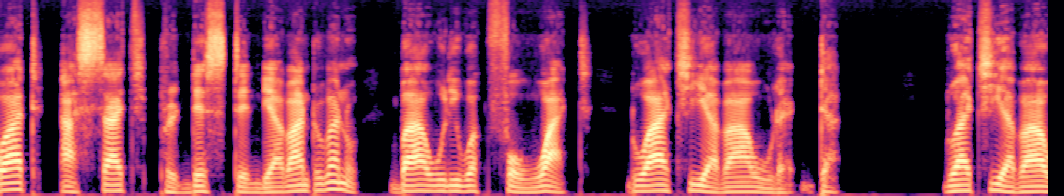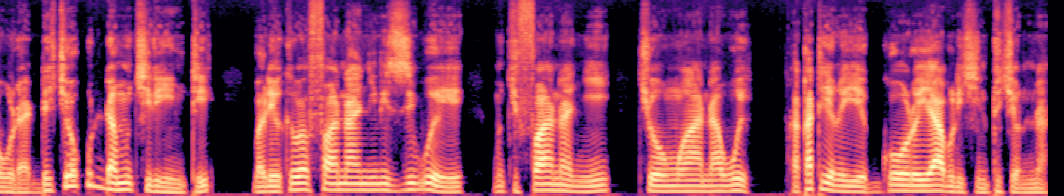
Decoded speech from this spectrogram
what are such predestined? Abantu bano baawulibwa for what? Lwaki yabaawula dda? Lwaki yabaawula dda? Ekyokuddamu kiri nti balyoke bafaananyirizibwe mu kifaananyi ky'omwana we. Kakati eno ye ggoolo ya buli kintu kyonna.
